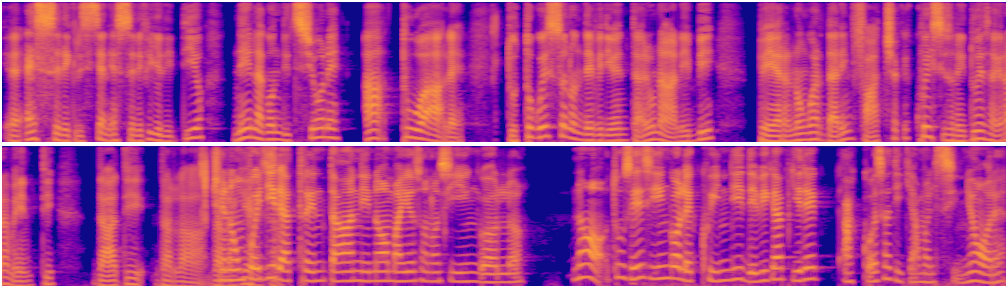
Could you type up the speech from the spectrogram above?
eh, essere cristiani, essere figlio di Dio nella condizione attuale. Tutto questo non deve diventare un alibi per non guardare in faccia che questi sono i due sacramenti dati dalla, dalla Cioè non Chiesa. puoi dire a 30 anni no, ma io sono single. No, tu sei single e quindi devi capire a cosa ti chiama il Signore.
